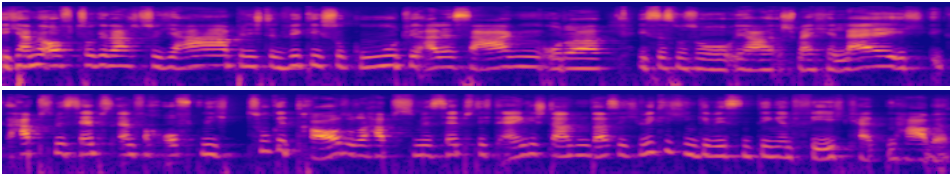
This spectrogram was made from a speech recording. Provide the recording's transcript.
ich habe mir oft so gedacht, so ja, bin ich denn wirklich so gut, wie alle sagen, oder ist das nur so ja Schmeichelei? Ich, ich habe es mir selbst einfach oft nicht zugetraut oder habe es mir selbst nicht eingestanden, dass ich wirklich in gewissen Dingen Fähigkeiten habe.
